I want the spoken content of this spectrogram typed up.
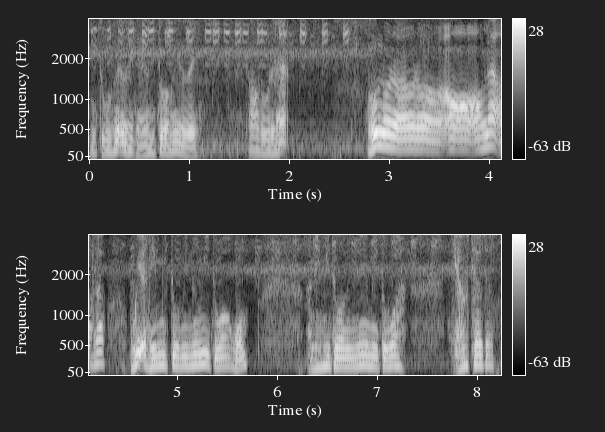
มีตัวไม่เอ่ยแต่ตัวไม่เอ่ยลองดูนะฮะโอ้โหเอาเอาเอาเอาแล้วเอาแล้วอุ้ยอันนี้มีตัวมีนู้นมีตัวผม อันนี้มีตัวมีนี่มีตัวเดี๋ยวเดี๋ยวเดี๋ยวอ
